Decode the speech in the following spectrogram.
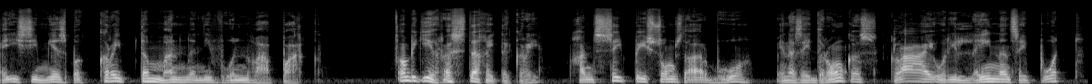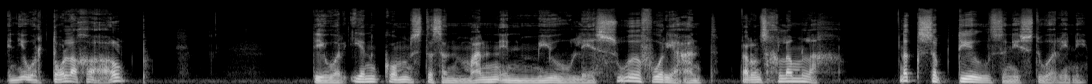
Hy is die mees bekruipte man in die woonwa park. Om 'n bietjie rustigheid te kry, gaan sy by soms daarbo en as hy dronk is, kla hy oor die lyn aan sy poot en nie oor tollige hulp Die ooreenkoms tussen man en meeu lê so voor die hand dat ons glimlag. Niks subtiels in die storie nie.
